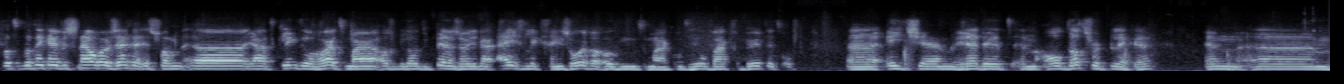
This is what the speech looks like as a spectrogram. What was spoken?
Wat, wat ik even snel wou zeggen is van, eh, ja, het klinkt heel hard, maar als bureau Dupin zou je daar eigenlijk geen zorgen over moeten maken. Want heel vaak gebeurt dit op eh 8chan, Reddit en al dat soort plekken. En ehm,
